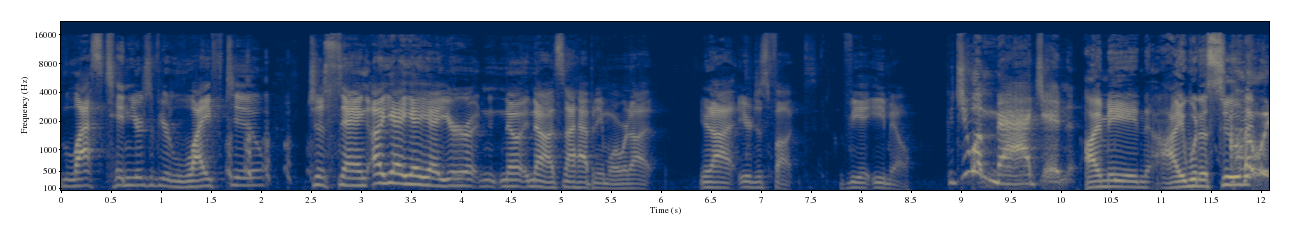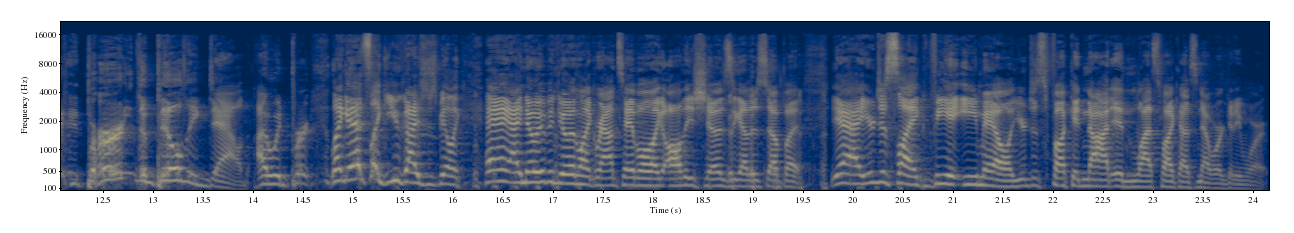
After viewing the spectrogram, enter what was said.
last 10 years of your life to just saying, "Oh yeah, yeah, yeah, you're no no, it's not happening anymore. We're not you're not you're just fucked via email." Could you imagine? I mean, I would assume I would burn the building down. I would burn like that's like you guys just be like, hey, I know we've been doing like roundtable, like all these shows together and stuff, but yeah, you're just like via email, you're just fucking not in Last Podcast Network anymore.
